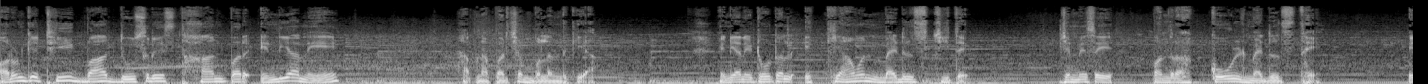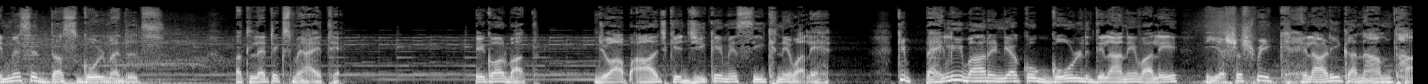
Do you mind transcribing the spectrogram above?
और उनके ठीक बाद दूसरे स्थान पर इंडिया ने अपना परचम बुलंद किया। इंडिया ने टोटल इक्यावन मेडल्स जीते, जिनमें से पंद्रह गोल्ड मेडल्स थे। इनमें से दस गोल्ड मेडल्स एथलेटिक्स में आए थे। एक और बात, जो आप आज के जीके में सीखने वाले हैं, कि पहली बार इंडिया को गोल्ड दिलाने वाले यशस्वी खिलाड़ी का नाम था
